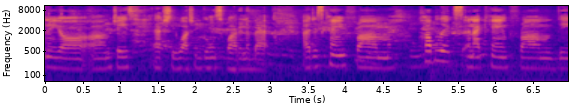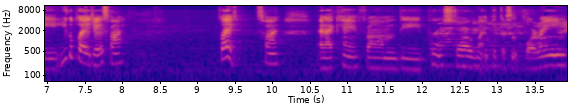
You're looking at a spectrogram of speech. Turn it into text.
Y'all um, jay's actually watching goon squad in the back. I just came from publix and i came from the you can play jay it's fine. Play it's fine and i came from the pool store we went and picked up some chlorine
